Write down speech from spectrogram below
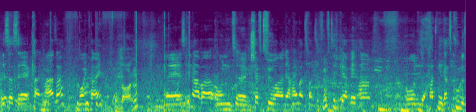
das, ist das der Kai Maser. Moin Kai. Guten Morgen. Er ist Inhaber und äh, Geschäftsführer der Heimat 2050 GmbH und hat ein ganz cooles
